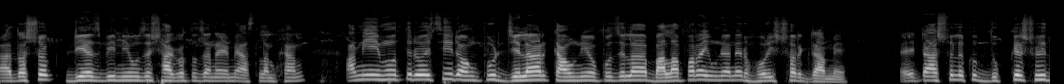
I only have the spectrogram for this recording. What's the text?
দর্শক ডিএসবি নিউজে স্বাগত জানাই আমি আসলাম খান। আমি এই মুহূর্তে রয়েছি রংপুর জেলার কাউনিয়া উপজেলা বালাপাড়া ইউনিয়নের হরিশ্বর গ্রামে। এটা আসলে খুব দুঃখের সহিত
